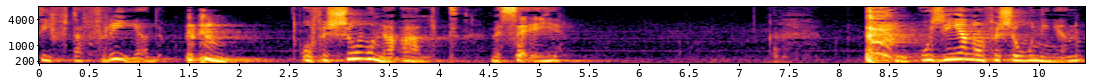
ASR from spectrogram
stifta fred och försona allt med sig. Och genom försoningen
